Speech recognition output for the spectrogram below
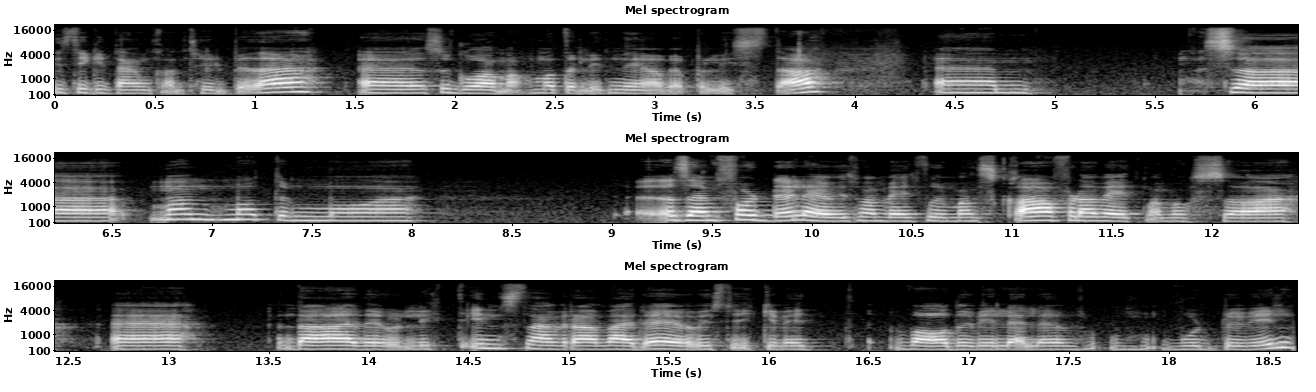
Hvis ikke de kan tilby det, eh, så går man på en måte litt nedover på lista. Så man på en måte må Altså En fordel er jo hvis man vet hvor man skal, for da vet man også eh, Da er det jo litt innsnevra. Verre er jo hvis du ikke vet hva du vil, eller hvor du vil.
